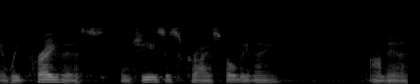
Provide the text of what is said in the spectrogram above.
And we pray this in Jesus Christ's holy name. Amen.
